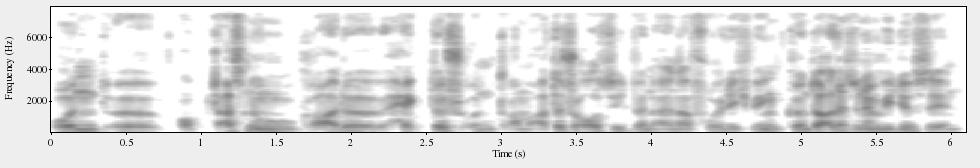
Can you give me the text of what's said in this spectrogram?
Und äh, ob das nun gerade hektisch und dramatisch aussieht, wenn einer fröhlich winkt, könnt ihr alles in dem Video sehen.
